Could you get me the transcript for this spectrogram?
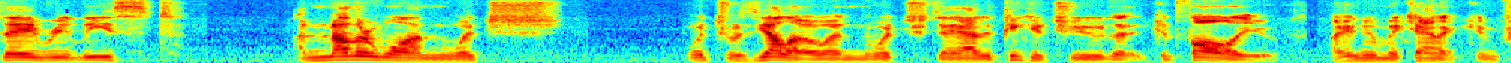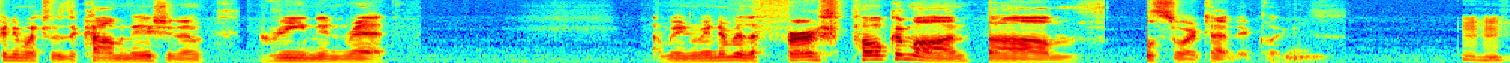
they released another one which which was yellow and which they added Pikachu that could follow you, like a new mechanic, and pretty much was a combination of green and red. I mean, remember the first Pokemon, um, Sword technically. Mm-hmm.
